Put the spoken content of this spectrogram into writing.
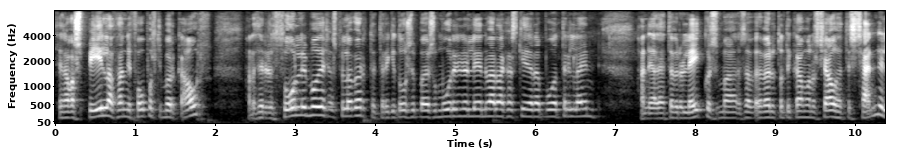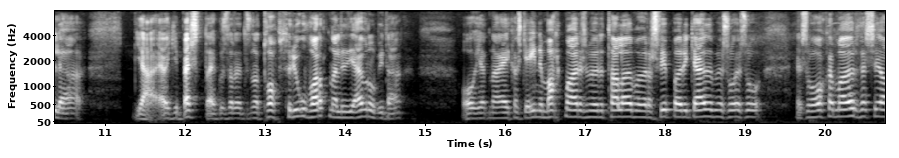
þeir hafa spilað þannig fótbolt í mörg ár. Þannig að þeir eru þólimóðir að spila vörd þetta er ekki dósipaði svo múrinulegin verða kannski þeir að búa að drilla inn. Þannig að þetta verður leikur sem að það verður alltaf gaman að sjá. Þetta er sennilega, já ef ekki besta þar þetta er svona topp þrjú varnalið í Evróp í dag. Og hérna er kannski eini markmaður sem hefur verið talað um að vera svipaður í gæðum eins og, eins og, eins og okkar maður þessi á,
